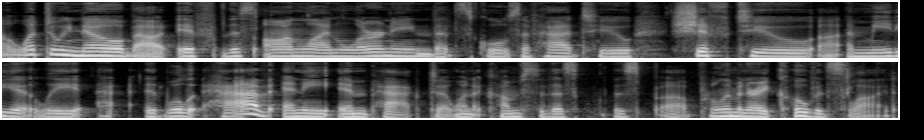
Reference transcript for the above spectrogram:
Uh, what do we know about if this online learning that schools have had to shift to uh, immediately, it, will it have any impact when it comes to this this uh, preliminary COVID slide?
